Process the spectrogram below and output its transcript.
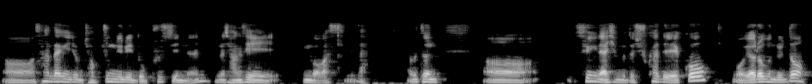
어, 상당히 좀 적중률이 높을 수 있는 그런 장세인 것 같습니다. 아무튼 어, 수익 나신 분들 축하드리겠고 뭐 여러분들도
